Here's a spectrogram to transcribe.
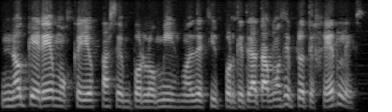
no queremos que ellos pasen por lo mismo, es decir, porque tratamos de protegerles.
